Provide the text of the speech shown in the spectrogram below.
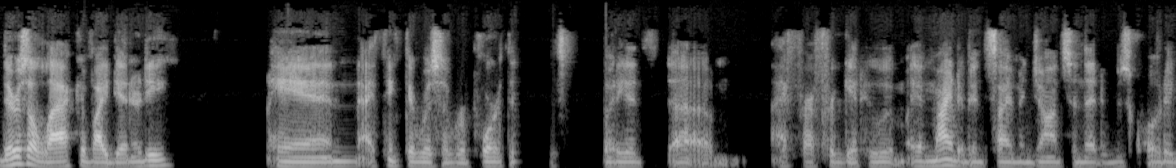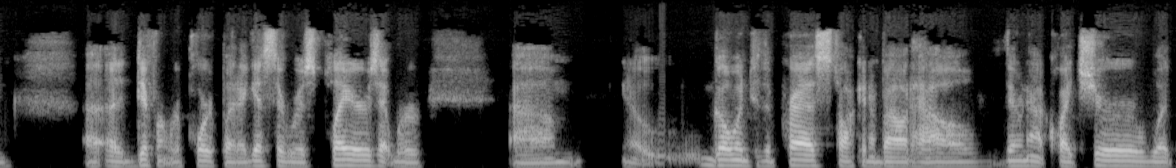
there's a lack of identity, and I think there was a report that somebody had. Um, I, forget who it, might have been Simon Johnson that was quoting a, a, different report, but I guess there was players that were, um, you know, going to the press talking about how they're not quite sure what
